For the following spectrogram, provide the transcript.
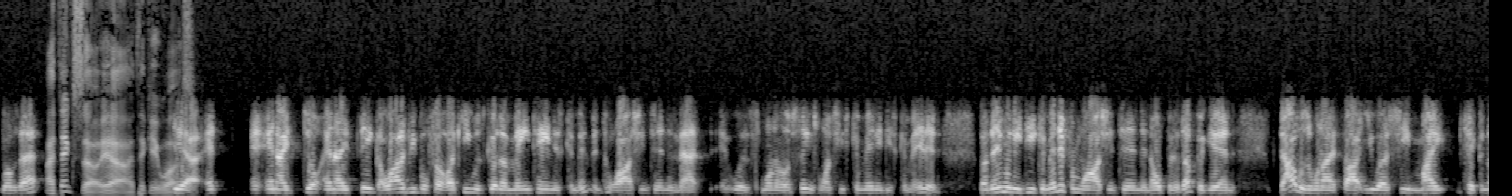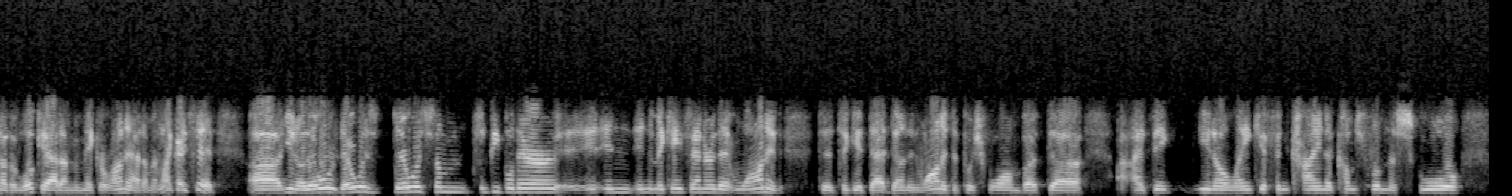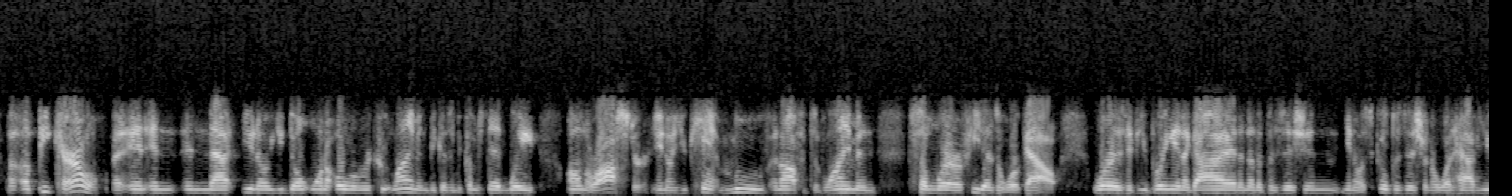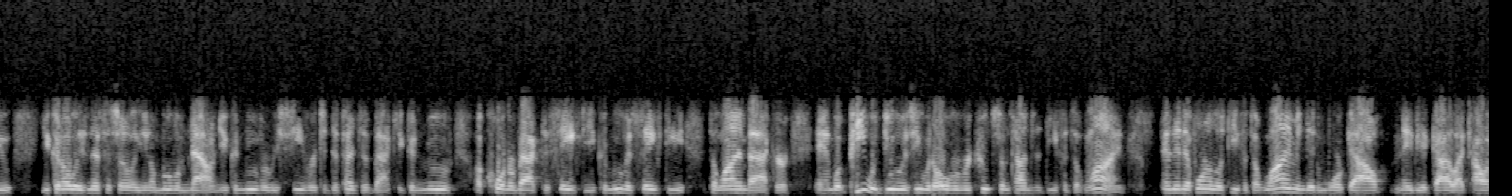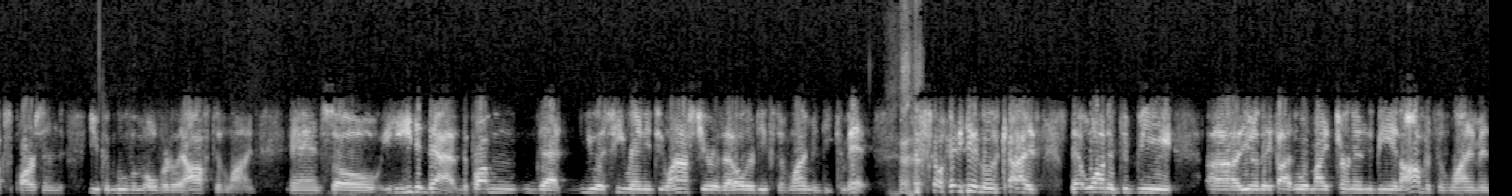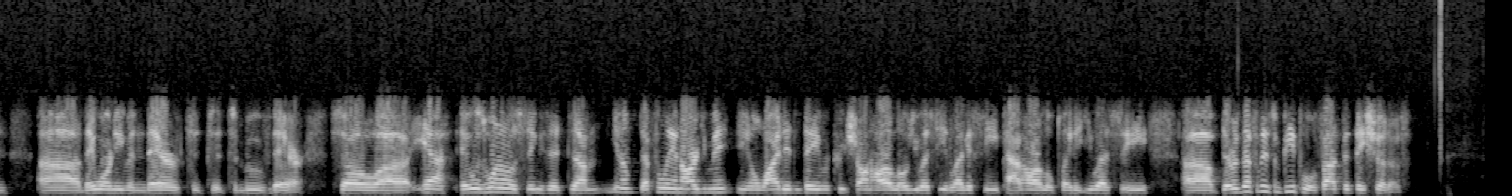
What was that? I think so. Yeah, I think he was. Yeah, and and I don't, and I think a lot of people felt like he was going to maintain his commitment to Washington, and that it was one of those things. Once he's committed, he's committed. But then when he decommitted from Washington and opened it up again, that was when I thought USC might take another look at him and make a run at him. And like I said, uh, you know, there were there was there was some some people there in in the McKay Center that wanted to to get that done and wanted to push for him. But uh, I think you know Lane Kiffin kind of comes from the school uh, of Pete Carroll, in in in that you know you don't want to over recruit linemen because it becomes dead weight on the roster. You know, you can't move an offensive lineman somewhere if he doesn't work out. Whereas if you bring in a guy at another position, you know, a skill position or what have you, you can always necessarily, you know, move him down. You can move a receiver to defensive back. You can move a cornerback to safety. You can move a safety to linebacker. And what Pete would do is he would over recruit sometimes the defensive line. And then if one of those defensive linemen didn't work out, maybe a guy like Alex Parsons, you could move him over to the offensive line. And so he did that. The problem that USC ran into last year is that all their defensive linemen decommit. so any of those guys that wanted to be, uh, you know, they thought it might turn into be an offensive lineman, uh, they weren't even there to, to, to move there. So uh, yeah, it was one of those things that um, you know definitely an argument. You know, why didn't they recruit Sean Harlow, USC legacy? Pat Harlow played at USC. Uh, there was definitely some people who thought that they should have.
